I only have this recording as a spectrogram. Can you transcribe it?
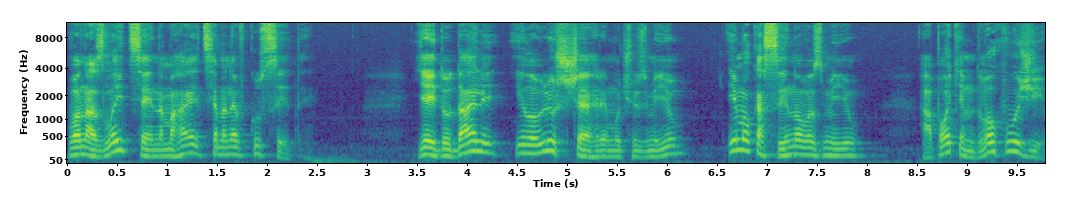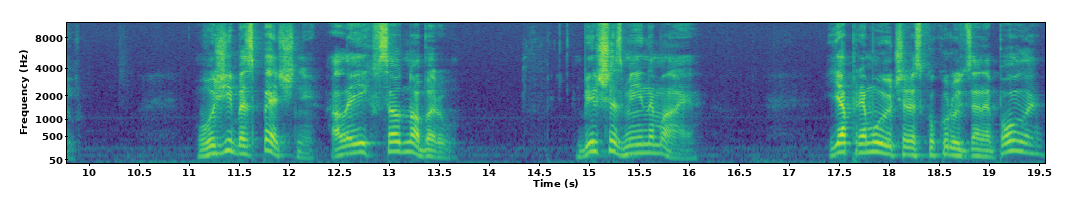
Вона злиться і намагається мене вкусити. Я йду далі і ловлю ще гримучу змію і мокасинову змію, а потім двох вужів. Вужі безпечні, але їх все одно беру. Більше змій немає. Я прямую через кукурудзяне поле,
